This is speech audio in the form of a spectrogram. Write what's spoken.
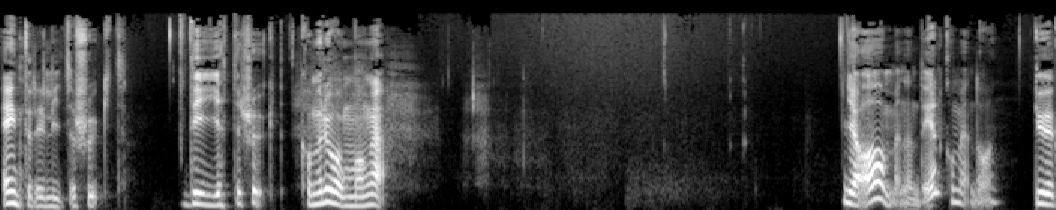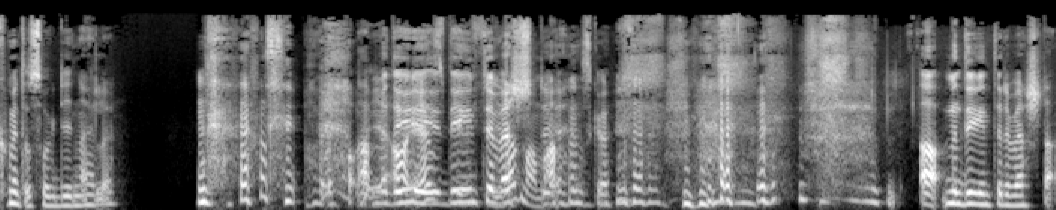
Är inte det lite sjukt? Det är jättesjukt. Kommer du ihåg många? Ja men en del kommer jag ändå ihåg. Gud, jag kommer inte ens ihåg dina heller. Ja, men det är ju det är inte värst. Mamma. Ja men det är ju inte det värsta.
